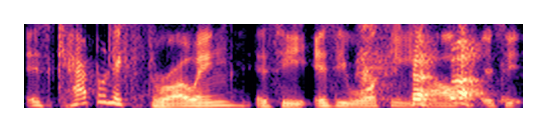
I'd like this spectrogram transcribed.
is Kaepernick throwing? Is he is he working out? is he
